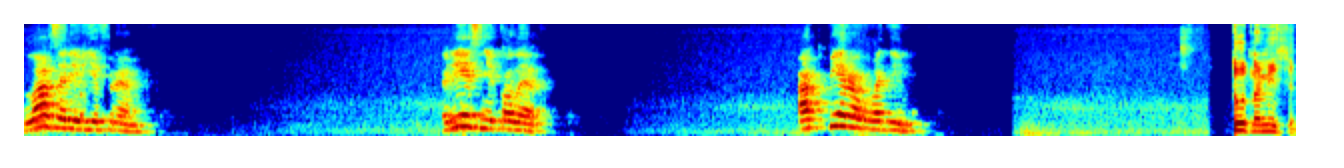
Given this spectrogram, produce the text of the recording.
Лазарєв Єфрем. Резнік Олег. Акперов Вадим. Тут на місці.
